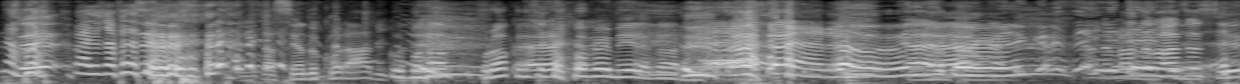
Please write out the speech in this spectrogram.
Você- Mas eu já fiz assim. Ele tá sendo curado. O enquanto- bró- brócolis aqui ficou vermelho agora. Volta no raciocínio.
